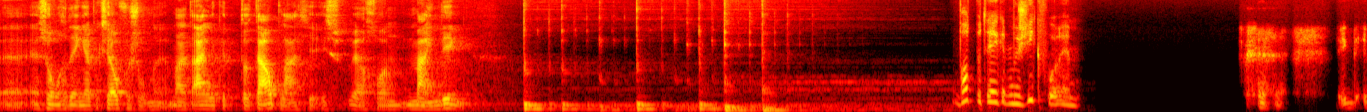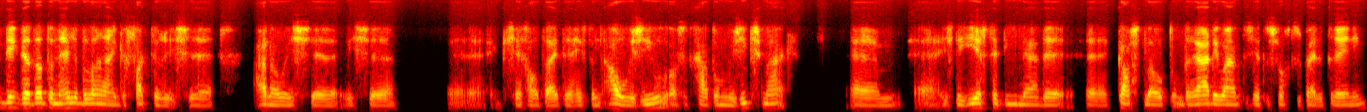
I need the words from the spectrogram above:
eh, en sommige dingen heb ik zelf verzonnen. Maar uiteindelijk het totaalplaatje is wel gewoon mijn ding. Wat betekent muziek voor hem? ik, ik denk dat dat een hele belangrijke factor is. Eh, Arno is, eh, is eh, eh, ik zeg altijd, hij heeft een oude ziel als het gaat om muzieksmaak. Hij is de eerste die naar de kast loopt om de radio aan te zetten, s ochtends bij de training.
